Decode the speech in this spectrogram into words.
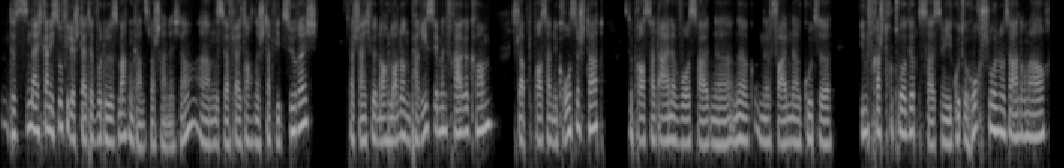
das sind eigentlich gar nicht so viele Städte, wo du das machen kannst wahrscheinlich. Ja, ähm, das wäre vielleicht auch eine Stadt wie Zürich. Wahrscheinlich würden auch London und Paris eben in Frage kommen. Ich glaube, du brauchst halt eine große Stadt. Du brauchst halt eine, wo es halt eine, eine, eine vor allem eine gute Infrastruktur gibt. Das heißt irgendwie gute Hochschulen unter anderem auch.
